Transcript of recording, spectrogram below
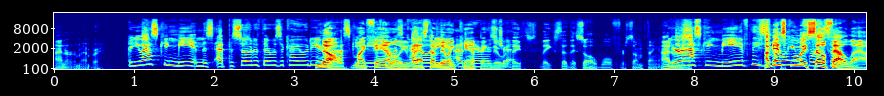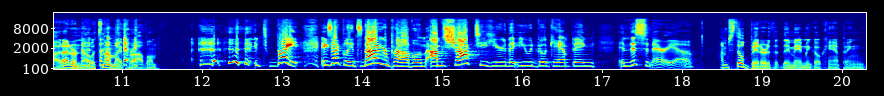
I don't remember. Are you asking me in this episode if there was a coyote? Or no, my me if there was family. Last time they went camping, they, they they said they saw a wolf or something. I don't You're know. asking me if they. I'm saw a asking myself out loud. I don't know. It's not my problem. Right, exactly. It's not your problem. I'm shocked to hear that you would go camping in this scenario. I'm still bitter that they made me go camping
